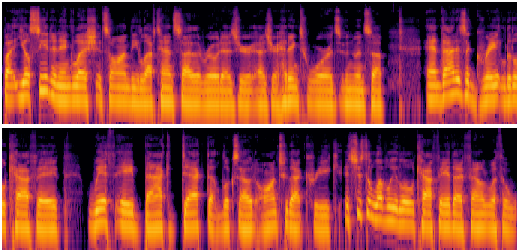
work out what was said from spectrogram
but you'll see it in English. It's on the left hand side of the road as you're as you're heading towards Unmunsa, and that is a great little cafe with a back deck that looks out onto that creek. It's just a lovely little cafe that I found with a,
